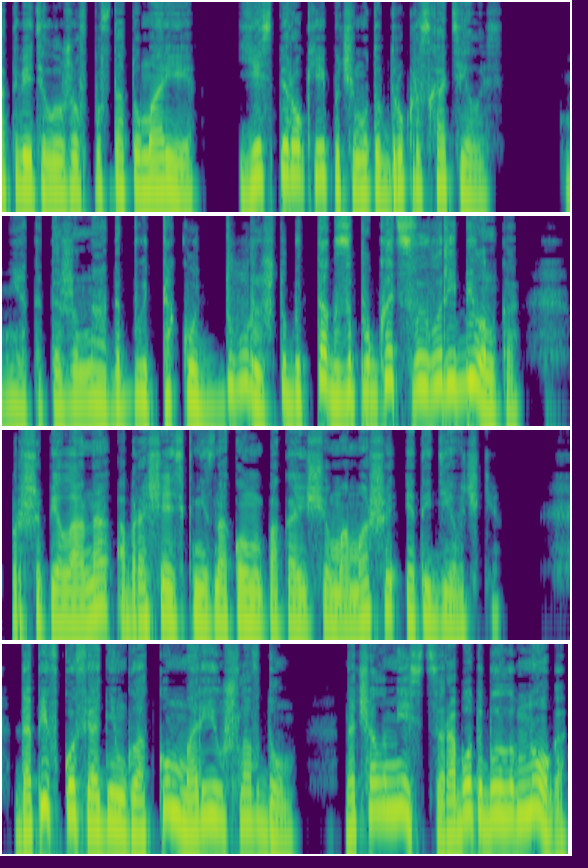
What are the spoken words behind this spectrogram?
ответила уже в пустоту Мария. Есть пирог ей почему-то вдруг расхотелось. «Нет, это же надо быть такой дурой, чтобы так запугать своего ребенка!» прошипела она, обращаясь к незнакомой пока еще мамаше этой девочки. Допив кофе одним глотком, Мария ушла в дом. Начало месяца, работы было много,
